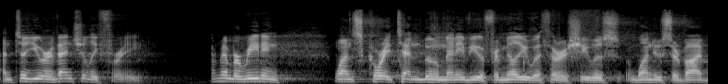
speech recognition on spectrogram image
until you are eventually free. I remember reading once Corrie ten Boom. Many of you are familiar with her. She was one who survived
